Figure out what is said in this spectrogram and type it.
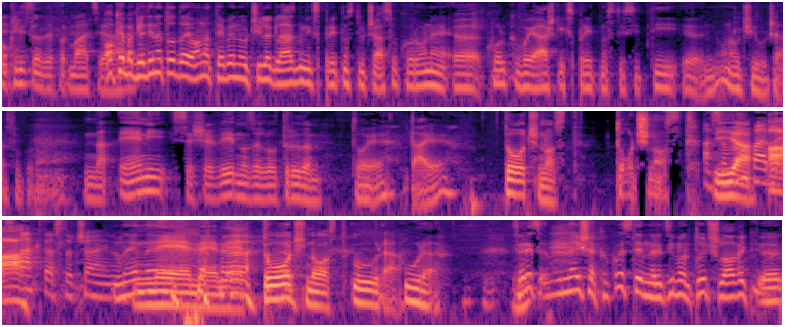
poklicna deformacija. Okay, pa glede na to, da je ona tebe naučila glasbenih spretnosti v času korone, uh, koliko vojaških spretnosti si ti uh, njo naučil v času korone? Na eni se še vedno zelo trudim. To je, ta je. Točnost. Točnost. A sem Ja. ja. padla iz takta slučajno. Ne, ne. Ne, ne, ne. Točnost, ura. Ura. Se res, Nejša, kako je s tem? Recimo, to je človek eh,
